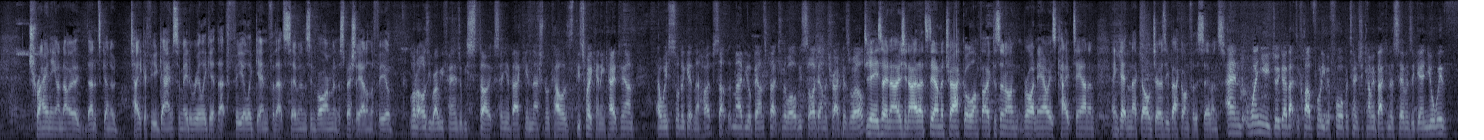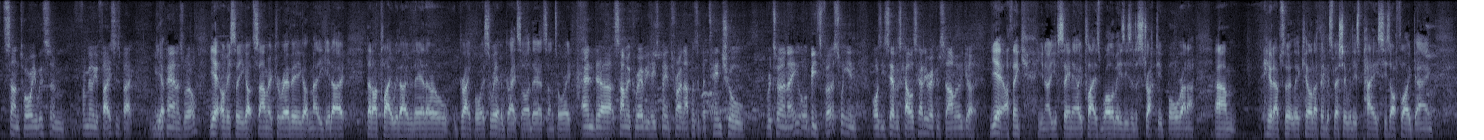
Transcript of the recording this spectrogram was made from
training, I know that it's going to take a few games for me to really get that feel again for that sevens environment, especially out on the field. A lot of Aussie rugby fans will be stoked seeing you back in national colours this weekend in Cape Town. are we sort of getting the hopes up that maybe you'll bounce back to the Wallaby side down the track as well? Geez, who knows? You know, that's down the track. All I'm focusing on right now is Cape Town and, and getting that gold jersey back on for the Sevens. And when you do go back to club footy before potentially coming back into Sevens again, you're with Suntory, with some familiar faces back in Yep. Japan as well. Yeah, obviously you got Samu Kerevi, you got Matty Giteau that I play with over there. They're all great boys. So we have a great side there at Suntory. And uh, Samu Kerevi, he's been thrown up as a potential returnee or be his first swing in Aussie Sevens colours. How do you reckon Samu would go? Yeah, I think you know you've seen how he plays Wallabies. He's a destructive ball runner. Um, he would absolutely kill it. I think, especially with his pace, his offload game,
